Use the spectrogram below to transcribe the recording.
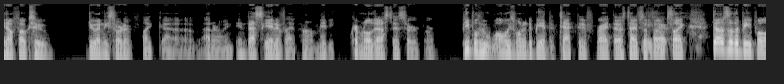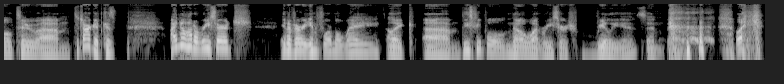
you know folks who do any sort of like uh, I don't know investigative I don't know maybe criminal justice or, or people who always wanted to be a detective right? Those types of folks. Like those are the people to um, to target because I know how to research in a very informal way. Like um, these people know what research really is and like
